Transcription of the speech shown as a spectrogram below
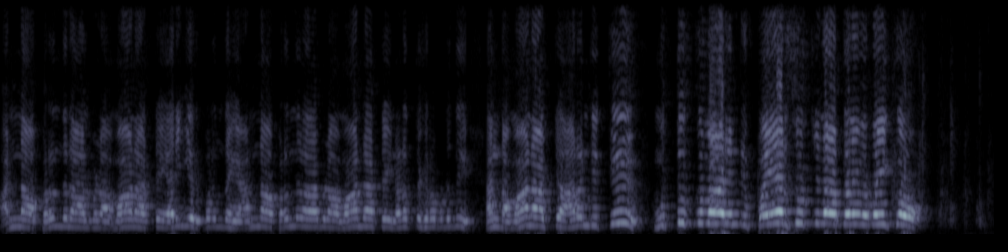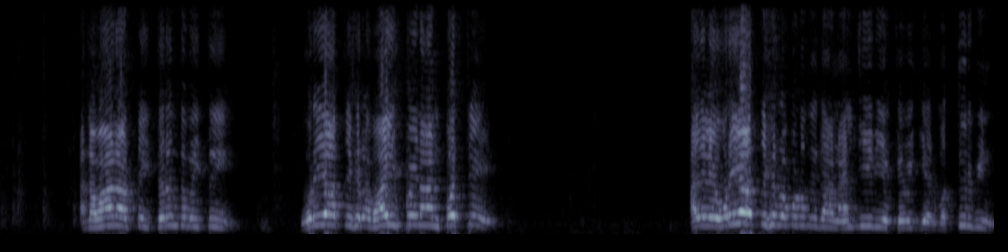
அண்ணா பிறந்த நாள் விழா மாநாட்டை அறிஞர் பிறந்த அண்ணா பிறந்த நாள் விழா மாநாட்டை நடத்துகிற பொழுது அந்த மாநாட்டு அரங்குக்கு முத்துக்குமார் என்று பெயர் சூட்டினார் தலைவர் வைகோ. அந்த மாநாட்டை திறந்து வைத்து உரையாற்றுகிற வாய்ப்பை நான் பெற்றேன். அதிலே உரையாற்றுகிற பொழுது நான் அல்ஜீரிய கவிஞர் மத்துருவின்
